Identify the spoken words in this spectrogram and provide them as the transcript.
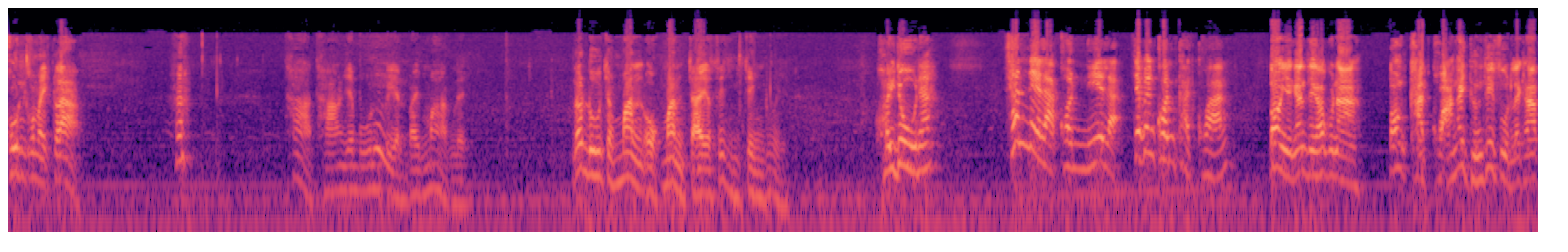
คุณก็ไม่กล้าฮะ ท่าทางยายบุญเปลี่ยนไปมากเลย แล้วดูจะมั่นอกมั่นใจเอาซะจริง ๆ ด้วย คอยดูนะ ฉันเนี่ยแหละคนนี้แหละ จะเป็นคนขัดขวาง ต้องอย่างนั้นสิครับคุณอา ต้องขัดขวางให้ถึงที่สุดเลยครับ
